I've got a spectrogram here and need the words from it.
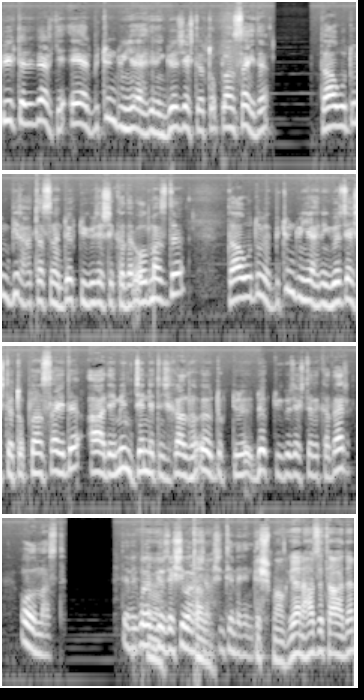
Büyükler de der ki eğer bütün dünya ehlinin gözyaşları toplansaydı Davud'un bir hatasına döktüğü gözyaşı kadar olmazdı. Davud'un ve bütün dünya ehlinin gözyaşları toplansaydı Adem'in cennetin çıkardığına öldüktüğü, döktüğü gözyaşları kadar olmazdı. Demek orada Evet, bir gözyaşı var hocam tabii. şimdi temelinde. Pişmanlık. Yani Hazreti Adem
